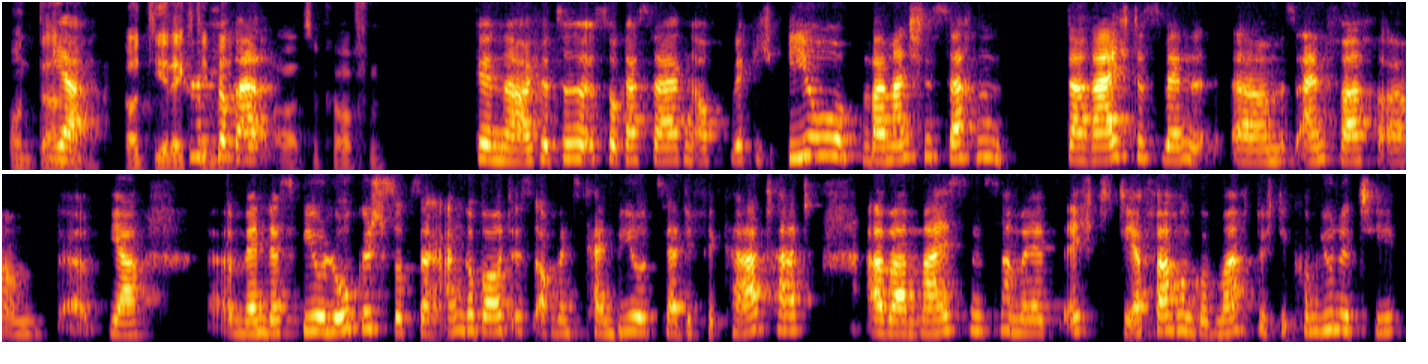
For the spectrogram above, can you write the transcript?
und dann ja. dort direkt die Bauer zu kaufen. Genau, ich würde sogar sagen, auch wirklich Bio. Bei manchen Sachen da reicht es, wenn ähm, es einfach, ähm, äh, ja, wenn das biologisch sozusagen angebaut ist, auch wenn es kein Biozertifikat hat. Aber meistens haben wir jetzt echt die Erfahrung gemacht durch die Community,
